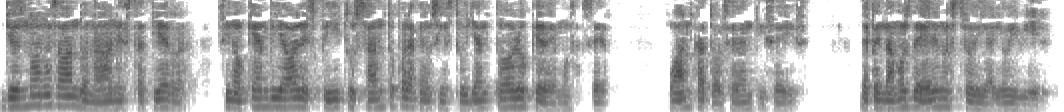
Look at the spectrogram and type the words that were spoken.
Dios no nos ha abandonado en esta tierra, sino que ha enviado al Espíritu Santo para que nos instruya en todo lo que debemos hacer. Juan 14:26. Dependamos de Él en nuestro diario vivir.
